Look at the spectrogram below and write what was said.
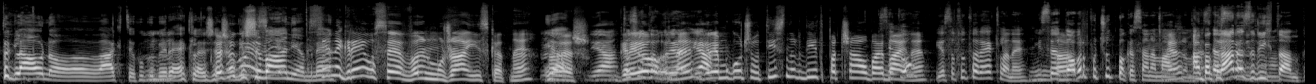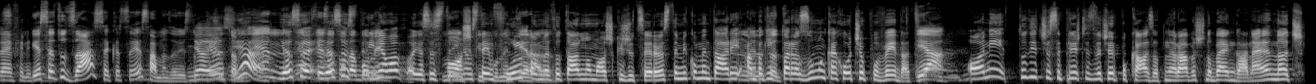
to glavno uh, akcijo, kako bi rekla, že z oglaševanjem. Se, se ne gre vse ven moža iskati, ne? Ja, A veš. ja. Grejo, To gre- ne, ja. gre mogoče vtis narediti, pa čau, bye bye. Ne? Jaz sem tudi rekla, ne? Mi se dobro počutimo, ker se namažemo. Ja. Ampak rada zrihtam. Jaz se tudi zase, ker se jaz sama zavestno. Ja, jaz- ja. Jaz se, jaz se strinjam, jaz se strinjam s tem fulkom, me totalno moški žucerajo s temi komentarji, ampak jih pa razumem, kaj hoče povedati. Ja. Oni, tudi če se priješ ti zvečer pokazati, ne rabiš nobenega, ne, nič.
